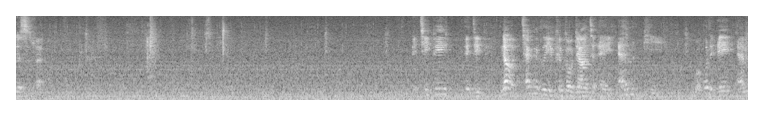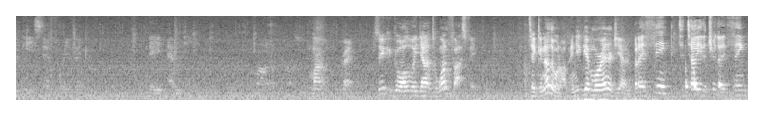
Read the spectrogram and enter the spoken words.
This is bad. ATP, ADP. No, technically you could go down to AMP. What would AMP stand for, you think? Way down to one phosphate. Take another one off, and you get more energy out of it. But I think, to tell you the truth, I think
